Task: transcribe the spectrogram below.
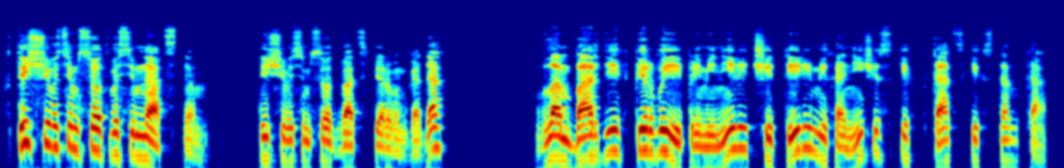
В 1818-1821 годах в Ломбардии впервые применили четыре механических ткацких станка,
